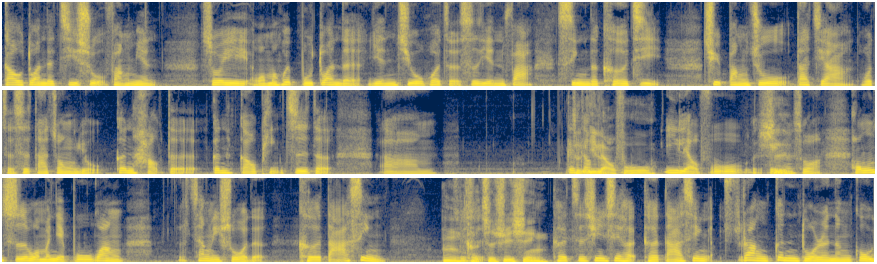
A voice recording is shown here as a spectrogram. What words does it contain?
高端的技术方面，所以我们会不断的研究或者是研发新的科技，去帮助大家或者是大众有更好的、更高品质的啊，这个医疗服务。医疗服务，比如说，同时我们也不忘像你说的可达性。嗯，可持续性、可持续性和可达性，让更多人能够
